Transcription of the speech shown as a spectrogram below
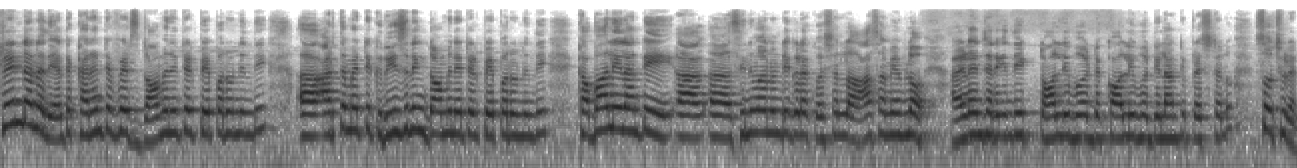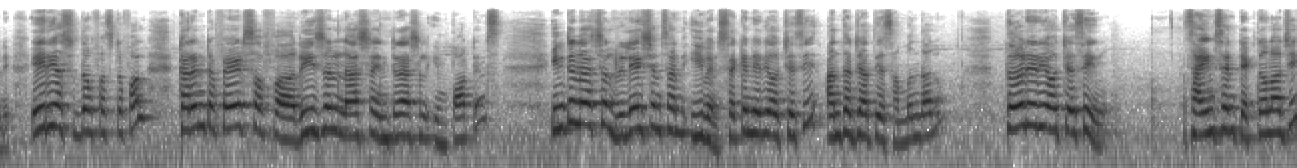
ట్రెండ్ అనేది అంటే కరెంట్ అఫైర్స్ డామినేటెడ్ పేపర్ ఉండింది అర్థమెటిక్ రీజనింగ్ డామినేటెడ్ పేపర్ ఉండింది కబాలి లాంటి సినిమా నుండి కూడా క్వశ్చన్లో ఆ సమయంలో అడగడం జరిగింది టాలీవుడ్ కాలీవుడ్ ఇలాంటి ప్రశ్నలు. సో చూడండి ఏరియాస్ చూద్దాం first of all current affairs of regional national international importance international relations and events. Second area వచ్చేసి అంతర్జాతీయ సంబంధాలు. థర్డ్ ఏరియా వచ్చేసి సైన్స్ అండ్ టెక్నాలజీ.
